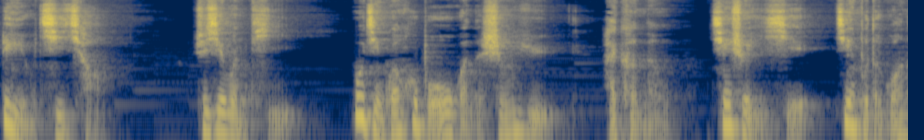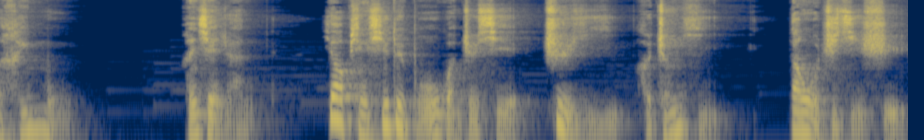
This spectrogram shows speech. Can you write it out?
另有蹊跷？这些问题不仅关乎博物馆的声誉，还可能牵涉一些见不得光的黑幕。很显然，要平息对博物馆这些质疑和争议，当务之急是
